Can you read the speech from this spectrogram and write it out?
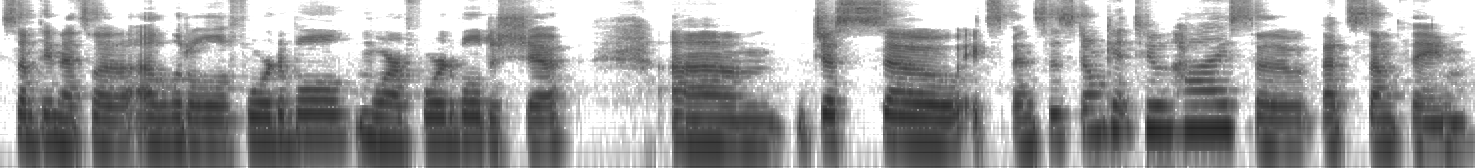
something that's a, a little affordable, more affordable to ship. Um, just so expenses don't get too high. So that's something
